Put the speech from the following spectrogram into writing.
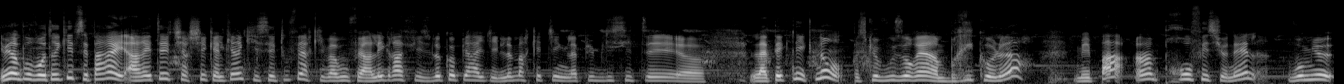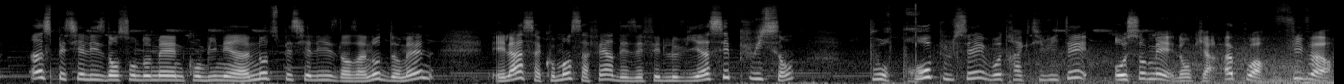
Et eh bien pour votre équipe, c'est pareil. Arrêtez de chercher quelqu'un qui sait tout faire, qui va vous faire les graphismes, le copywriting, le marketing, la publicité, euh, la technique. Non, parce que vous aurez un bricoleur, mais pas un professionnel. Vaut mieux un spécialiste dans son domaine combiné à un autre spécialiste dans un autre domaine. Et là, ça commence à faire des effets de levier assez puissants pour propulser votre activité au sommet. Donc il y a Upwork, Fiverr,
